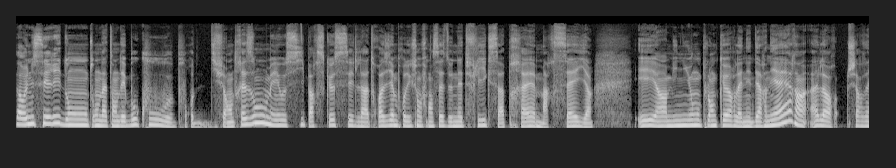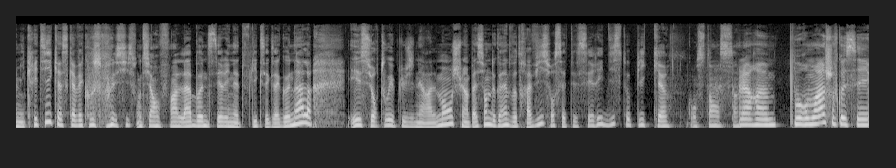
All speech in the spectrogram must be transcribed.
Alors une série dont on attendait beaucoup pour différentes raisons, mais aussi parce que c'est la troisième production française de Netflix après Marseille et un mignon planqueur l'année dernière. Alors, chers amis critiques, est-ce qu'avec Osmosis, on tient enfin la bonne série Netflix hexagonale? Et surtout et plus généralement, je suis impatiente de connaître votre avis sur cette série dystopique. Constance Alors euh, pour moi, je trouve que c'est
